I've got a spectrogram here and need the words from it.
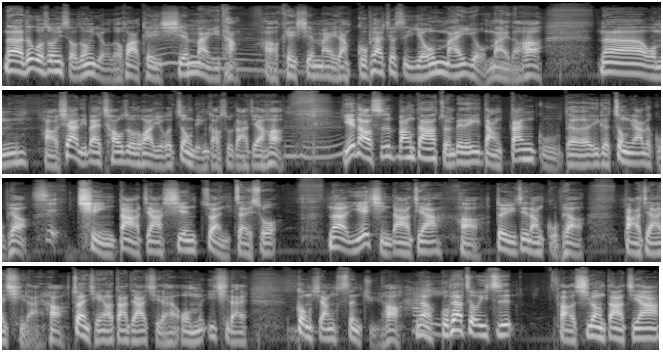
那如果说你手中有的话，可以先卖一趟，好，可以先卖一趟。股票就是有买有卖的哈。那我们好，下礼拜操作的话，有个重点告诉大家哈。严老师帮大家准备了一档单股的一个重压的股票，是请大家先赚再说。那也请大家哈，对于这档股票，大家一起来哈，赚钱要大家一起来，我们一起来共襄盛举哈。那股票只有一只，好，希望大家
